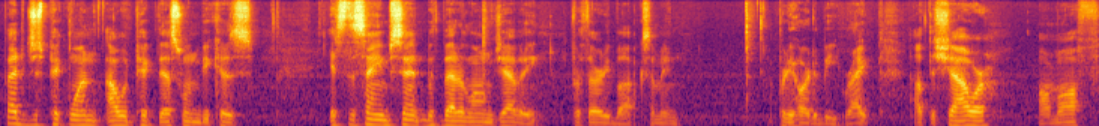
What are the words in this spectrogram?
if I had to just pick one, I would pick this one because it's the same scent with better longevity for 30 bucks. I mean, pretty hard to beat, right? Out the shower, Armaf,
